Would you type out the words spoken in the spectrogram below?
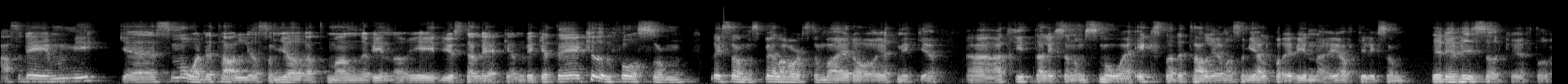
Alltså det är mycket små detaljer som gör att man vinner i just den leken. Vilket är kul för oss som liksom spelar Hearthstone varje dag rätt mycket. Eh, att hitta liksom de små extra detaljerna som hjälper dig vinna är ju alltid liksom... Det är det vi söker efter.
